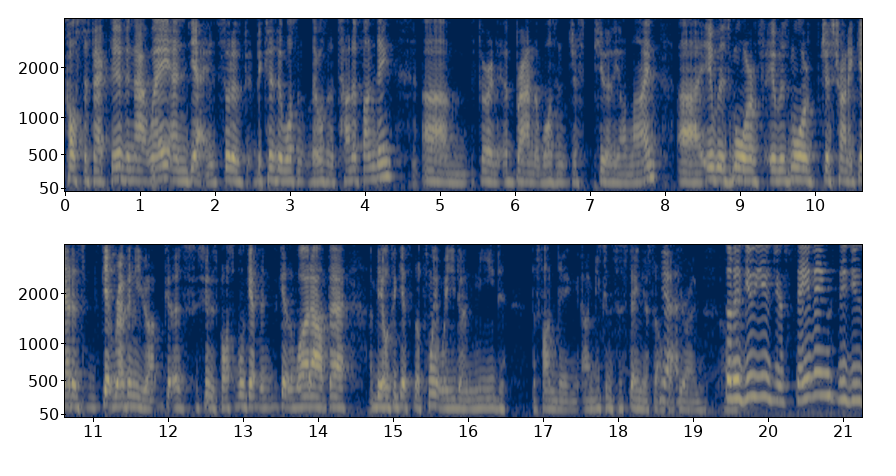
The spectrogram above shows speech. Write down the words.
cost effective in that way. And yeah it's sort of because it wasn't there wasn't a ton of funding um, for an, a brand that wasn't just purely online uh, it was more of it was more of just trying to get us get revenue up as soon as possible get the get the word out there and be able to get to the point where you don't need the funding um, you can sustain yourself Yes. off your own So, did you use your savings? Did you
